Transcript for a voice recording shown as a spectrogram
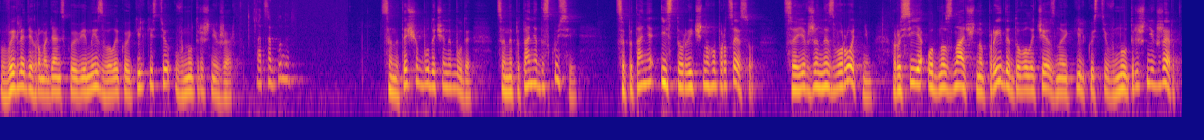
в вигляді громадянської війни з великою кількістю внутрішніх жертв. А це буде? Це не те, що буде чи не буде. Це не питання дискусії, це питання історичного процесу. Це є вже незворотнім. Росія однозначно прийде до величезної кількості внутрішніх жертв,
